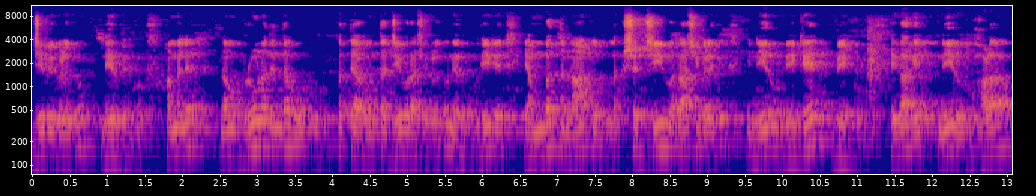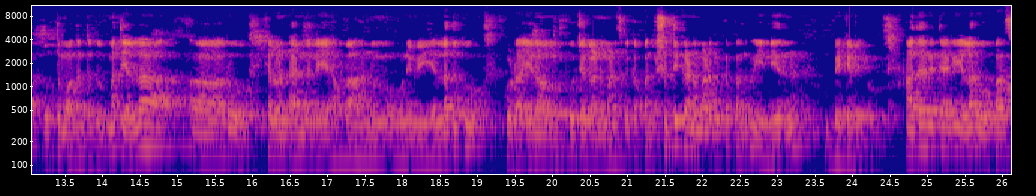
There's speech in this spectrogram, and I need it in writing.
ಜೀವಿಗಳಿಗೂ ನೀರು ಬೇಕು. ಆಮೇಲೆ ನಾವು ಭ್ರೂಣದಿಂದ ಉತ್ಪತ್ತಿ ಆಗುವಂಥ ಜೀವರಾಶಿಗಳಿಗೂ ನೀರು ಬೇಕು. ಹೀಗೆ ಎಂಬತ್ನಾಲ್ಕು ಲಕ್ಷ ಜೀವರಾಶಿಗಳಿಗೆ ಈ ನೀರು ಬೇಕೇ ಬೇಕು. ಹೀಗಾಗಿ ನೀರು ಬಹಳ ಉತ್ತಮವಾದಂಥದ್ದು. ಮತ್ತು ಎಲ್ಲ ರು ಕೆಲವೊಂದು ಟೈಮ್ನಲ್ಲಿ ಹಬ್ಬ ಹನು ಹುಣಿವಿ ಎಲ್ಲದಕ್ಕೂ ಕೂಡ ಏನೋ ಪೂಜೆಗಳನ್ನು ಮಾಡಿಸ್ಬೇಕಪ್ಪ ಅಂದ್ರೆ, ಶುದ್ಧೀಕರಣ ಮಾಡಬೇಕಪ್ಪ ಅಂದರೂ ಈ ನೀರನ್ನು ಬೇಕೇ ಬೇಕು. ಅದೇ ರೀತಿಯಾಗಿ ಎಲ್ಲರೂ ಉಪವಾಸ,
